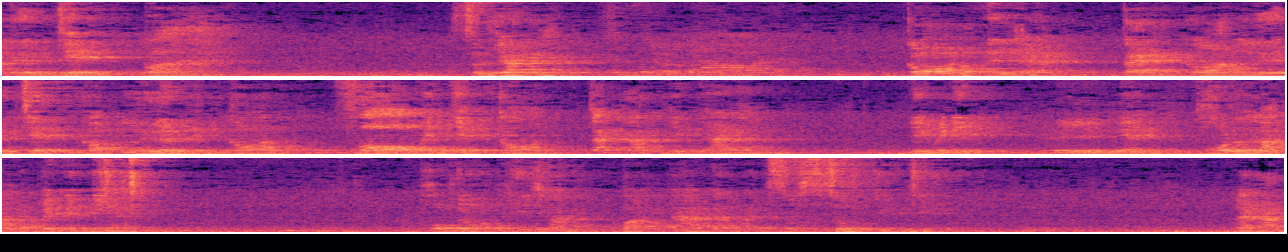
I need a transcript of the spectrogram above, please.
เหลือเจ็ดกว่า สุดยอดไหมก้อนเนื้อแปดก้อนเหลือเจ็ดก้อนเหลือหนึ่งก้อนฝ่อไปเจ็ดก้อนจากการกินงานดีไม่ดีเนี่ยผลลัพธ์มันเป็นอย่างนี้ ผมต้องบอกที่ชัดบางงานแต่มันสุดๆจริงๆนะครับ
